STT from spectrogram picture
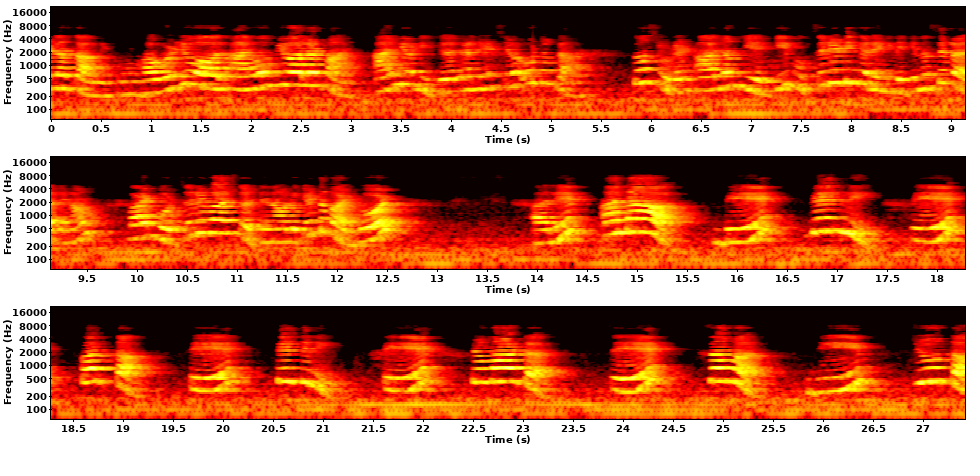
and Assalamualaikum. How are you all? I hope you all are fine. I am your teacher and it's your Urdu class. So student, आज हम ये की बुक से रीडिंग करेंगे लेकिन उससे पहले हम व्हाइट बोर्ड से रिवाइज करते हैं now look at the white board अलिफ अनार बे बिल्ली पे पत्ता पे तितली टे टमाटर से समर जीम जूता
